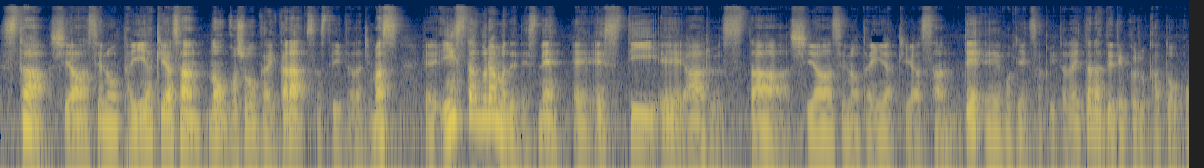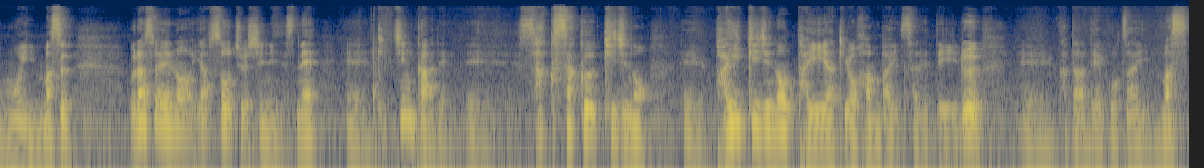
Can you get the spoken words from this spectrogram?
スター幸せのたい焼き屋さんのご紹介からさせていただきます。えインスタグラムでですね、え STAR スター幸せのたい焼き屋さんで、えご検索いただいたら出てくるかと思います。浦添の野草を中心にですね、えキッチンカーで、えサクサク生地の、えパイ生地のたい焼きを販売されている、え方でございます。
